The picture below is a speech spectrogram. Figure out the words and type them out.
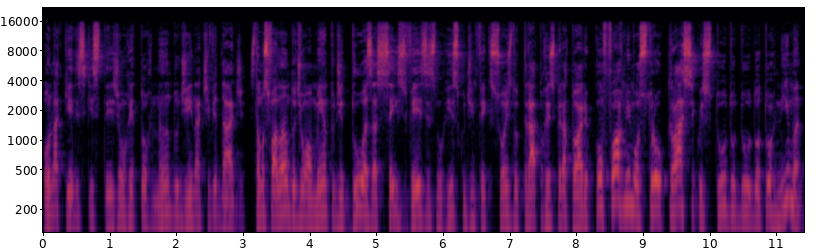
ou naqueles que estejam retornando de inatividade. Estamos falando de um aumento de duas a seis vezes no risco de infecções do trato respiratório, conforme mostrou o clássico estudo do Dr. Niemann,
